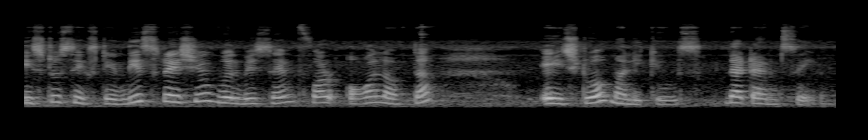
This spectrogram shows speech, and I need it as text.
is to 16 this ratio will be same for all of the H2O molecules that I am saying.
